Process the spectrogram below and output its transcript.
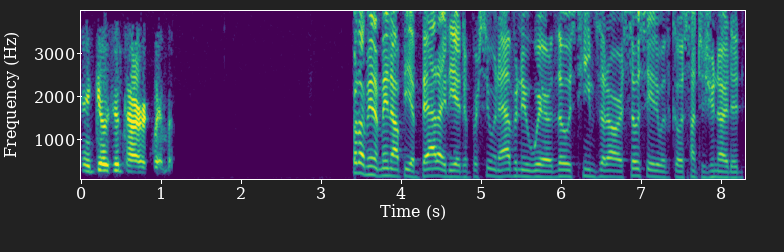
and goes into our equipment. But I mean, it may not be a bad idea to pursue an avenue where those teams that are associated with Ghost Hunters United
